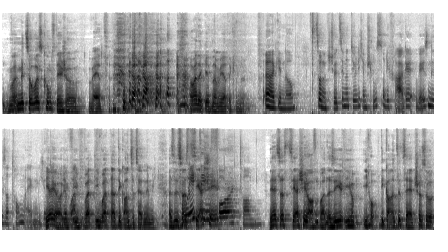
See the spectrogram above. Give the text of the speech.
mit sowas kommst du eh schon weit. Aber da geht noch mehr, da geht noch mehr. Ah, genau. So, und jetzt stellt sich natürlich am Schluss noch die Frage, wer ist denn dieser Tom eigentlich? Ja, ja, ich, ich warte wart auch die ganze Zeit nämlich. Also es heißt sehr Waiting schön. for Tom. Ja, es hast sehr schön aufgebaut. Also ich, ich habe ich hab die ganze Zeit schon so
